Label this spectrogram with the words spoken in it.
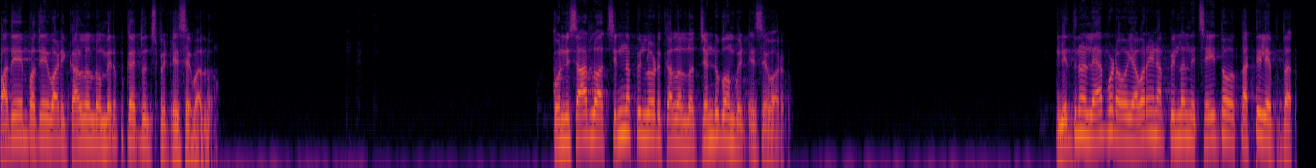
పదే పదే వాడి కళ్ళల్లో మిరపకాయ తుంచి పెట్టేసేవాళ్ళు. కొన్నిసార్లు ఆ చిన్న పిల్లోడి కళ్ళల్లో జెండు బాంబు పెట్టేసేవారు. నిద్ర లేపడం ఎవరైనా పిల్లల్ని చేయితో తట్టి లేపుతారు.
